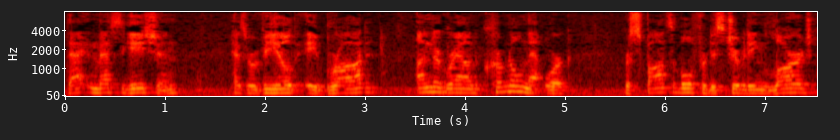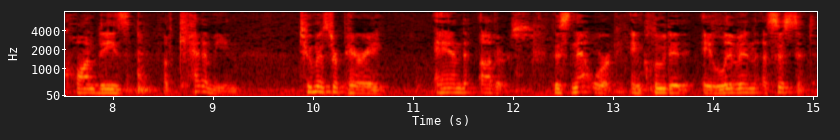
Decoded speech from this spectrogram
That investigation has revealed a broad underground criminal network responsible for distributing large quantities of ketamine to Mr. Perry and others. This network included a live in assistant,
